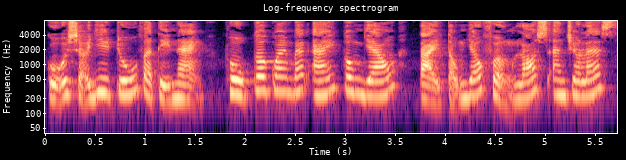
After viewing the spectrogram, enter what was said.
của Sở Di trú và Tị nạn thuộc cơ quan bác ái công giáo tại Tổng giáo phận Los Angeles.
